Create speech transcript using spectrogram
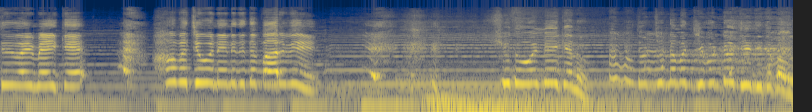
তুই ওই মেয়েকে আমার জীবন এনে দিতে পারবি? শুধু ওই মেয়ে কেন? তোর জন্য আমার জীবনটাও দিয়ে দিতে পারি।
